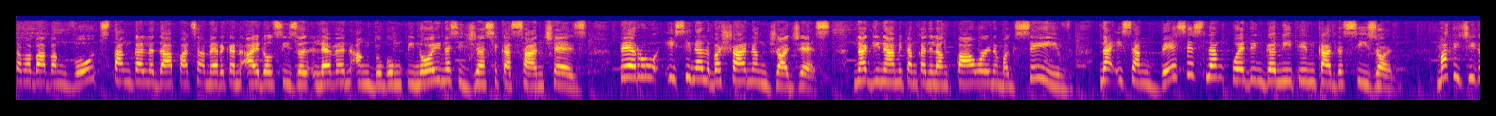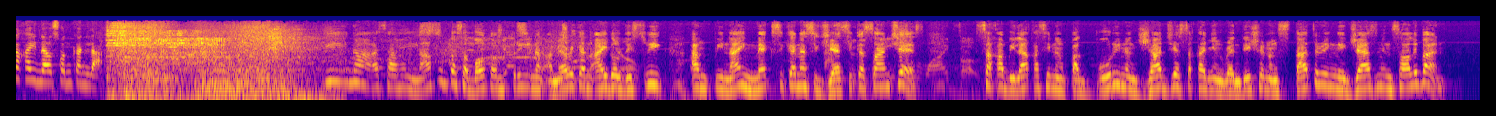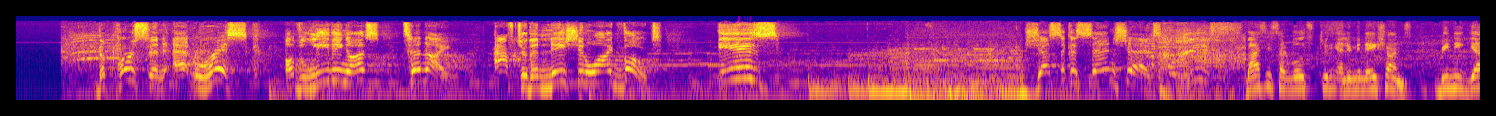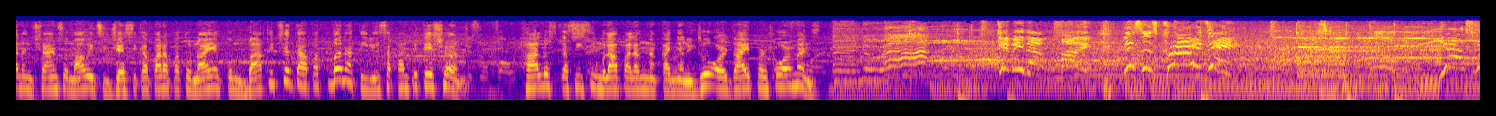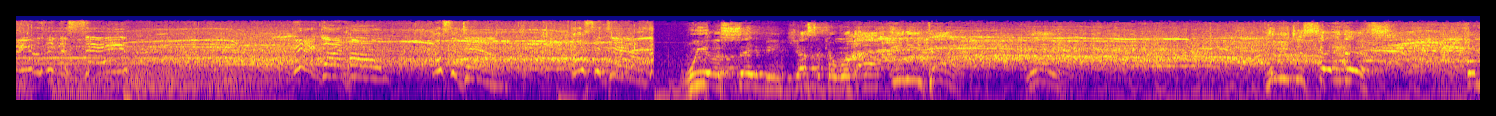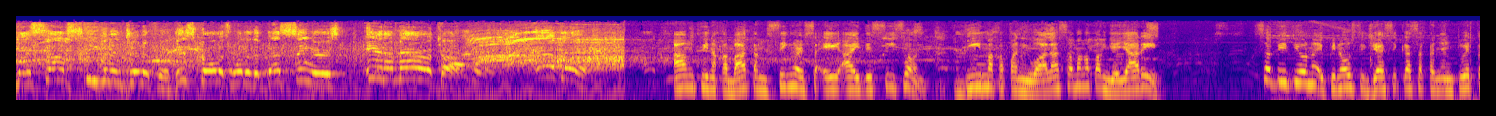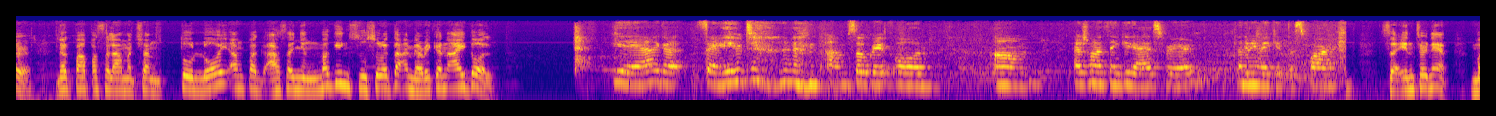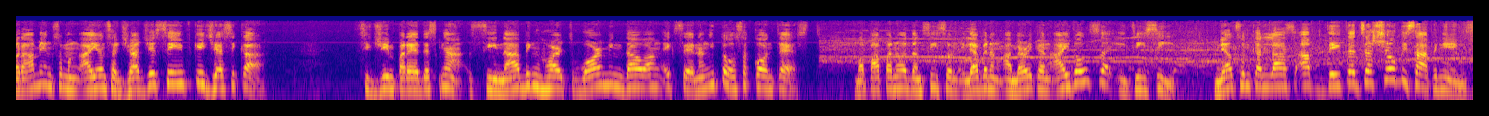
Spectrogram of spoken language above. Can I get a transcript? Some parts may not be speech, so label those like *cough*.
sa mababang votes, tanggal na dapat sa American Idol Season 11 ang dugong Pinoy na si Jessica Sanchez. Pero isinalba siya ng judges na ginamit ang kanilang power na mag-save na isang beses lang pwedeng gamitin kada season. Makichika kay Nelson Canla. Di inaasahang napunta sa bottom 3 ng American Idol this week ang Pinay-Mexican na si Jessica Sanchez. Sa kabila kasi ng pagpuri ng judges sa kanyang rendition ng stuttering ni Jasmine Sullivan. The person at risk of leaving us tonight after the nationwide vote is Jessica Sanchez. Base sa rules tuwing eliminations, binigyan ng chance umawit si Jessica para patunayan kung bakit siya dapat manatili sa competition. Halos kasi simula pa lang ng kanyang do or die performance We are saving Jessica without any doubt. Ryan, let me just say this. For myself, Stephen, and Jennifer, this girl is one of the best singers in America. Ever. ang pinakabatang singer sa AI this season, di makapaniwala sa mga pangyayari. Sa video na ipinost ni Jessica sa kanyang Twitter, nagpapasalamat siyang tuloy ang pag-asa niyang maging susunod na American Idol. Yeah, I got saved, *laughs* and I'm so grateful. And um, I just want to thank you guys for letting me make it this far. Sa internet, marami ang sumang-ayon sa judges save kay Jessica. Si Jim Paredes nga, sinabing heartwarming daw ang eksenang ito sa contest. Mapapanood ang season 11 ng American Idol sa ETC. Nelson Canlas updated sa Showbiz Happenings.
